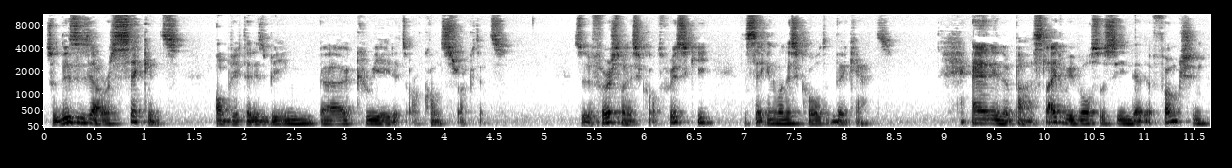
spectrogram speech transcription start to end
So this is our second object that is being uh, created or constructed. So the first one is called Frisky, the second one is called the cat. And in the past slide, we've also seen that a function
